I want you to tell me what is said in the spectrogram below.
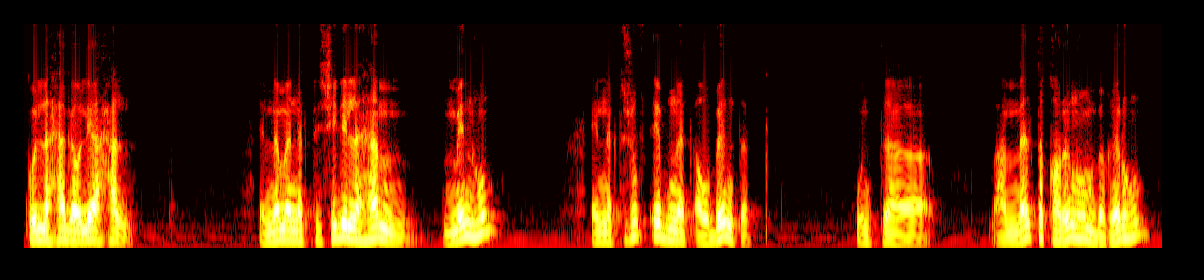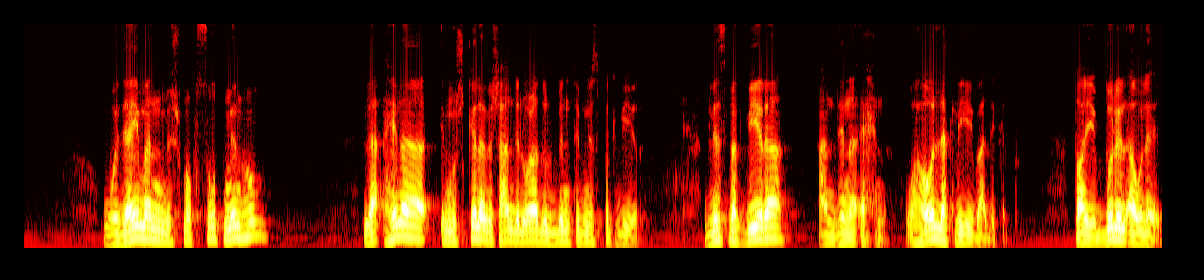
كل حاجة وليها حل. إنما إنك تشيل الهم منهم إنك تشوف ابنك أو بنتك وأنت عمال تقارنهم بغيرهم ودايما مش مبسوط منهم لا هنا المشكلة مش عند الولد والبنت بنسبة كبيرة. بنسبة كبيرة عندنا إحنا. وهقول لك ليه بعد كده. طيب دول الأولاد.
